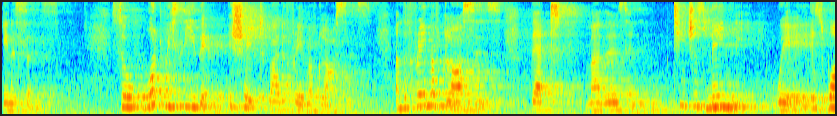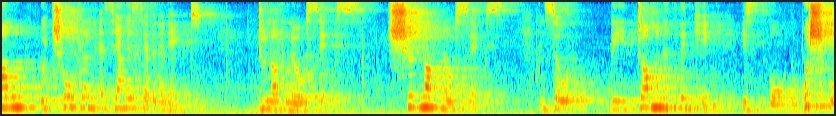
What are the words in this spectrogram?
innocence. So what we see then is shaped by the frame of glasses. And the frame of glasses that mothers and teachers mainly wear is one where children as young as seven and eight do not know sex, should not know sex. And so the dominant thinking is, or the wishful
